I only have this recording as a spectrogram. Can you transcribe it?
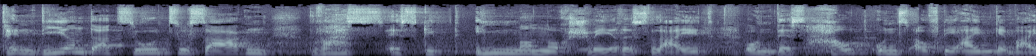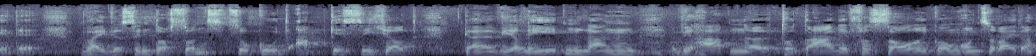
tendieren dazu zu sagen, was, es gibt immer noch schweres Leid und es haut uns auf die Eingeweide, weil wir sind doch sonst so gut abgesichert, gell? wir leben lang, wir haben eine totale Versorgung und so weiter.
